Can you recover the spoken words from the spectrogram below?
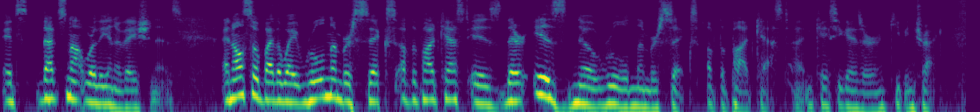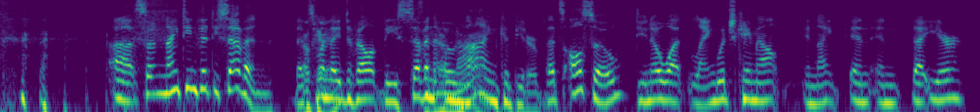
It's that's not where the innovation is. And also, by the way, rule number six of the podcast is there is no rule number six of the podcast. uh, In case you guys are keeping track. uh, so, 1957. That's when they developed the 709 709. computer. That's also. Do you know what language came out in nine, in in that year?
